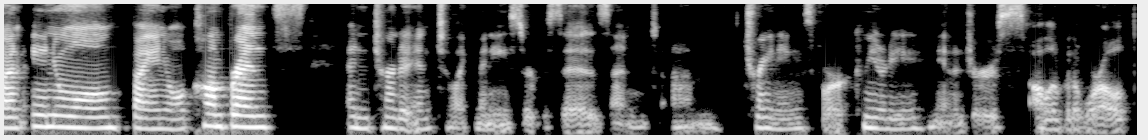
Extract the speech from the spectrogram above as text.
an annual biannual conference and turned it into like many services and um, trainings for community managers all over the world.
